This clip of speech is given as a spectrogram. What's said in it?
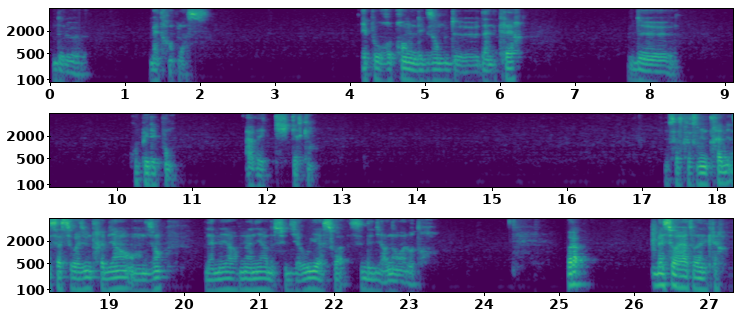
de le mettre en place. Et pour reprendre l'exemple d'Anne-Claire, de couper les ponts avec quelqu'un. ça se, résume très bien, ça se résume très bien en disant la meilleure manière de se dire oui à soi, c'est de dire non à l'autre. Voilà. Belle soirée à toi, Anne-Claire.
